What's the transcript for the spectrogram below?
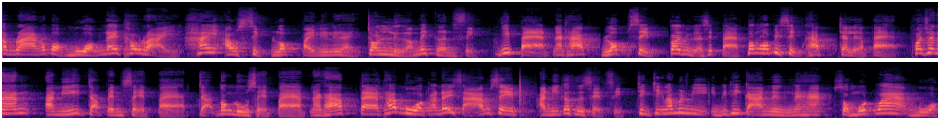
ตำราเขาบอกบวกได้เท่าไหร่ ให้เอา 10 ลบไปเรื่อยๆ จนเหลือไม่เกิน 10 28 นะครับ ลบ 10 ก็เหลือ8 ต้องลบอีก 10 ครับ จะเหลือ 8 เพราะฉะนั้นอันนี้จะเป็นเศษ 8 จะต้องดูเศษ 8 นะครับ แต่ถ้าบวกกันได้ 30 อันนี้ก็คือเศษ 10 จริง ๆ แล้วมันมีอีกวิธีการหนึ่งนะฮะ สมมุติว่าบวก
